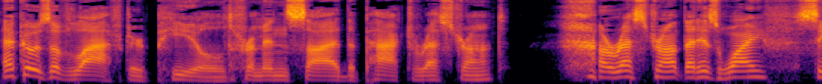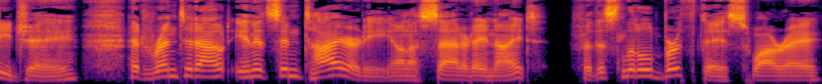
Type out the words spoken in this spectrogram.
echoes of laughter pealed from inside the packed restaurant. A restaurant that his wife, CJ, had rented out in its entirety on a Saturday night for this little birthday soiree.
